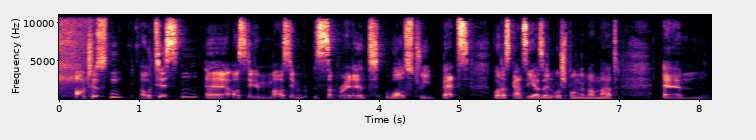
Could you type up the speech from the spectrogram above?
Autisten. Autisten äh, aus, dem, aus dem Subreddit Wall Street Bets, wo das Ganze ja seinen Ursprung genommen hat, ähm,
